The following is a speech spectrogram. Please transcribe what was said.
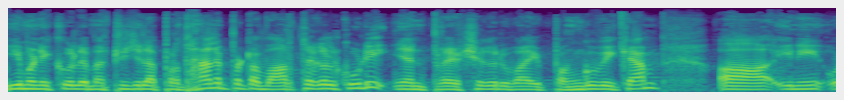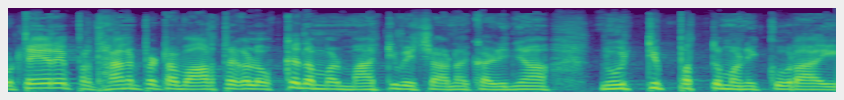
ഈ മണിക്കൂറിലെ മറ്റു ചില പ്രധാനപ്പെട്ട വാർത്തകൾ കൂടി ഞാൻ പ്രേക്ഷകരുമായി പങ്കുവയ്ക്കാം. ഇനി ഒട്ടേറെ പ്രധാനപ്പെട്ട വാർത്തകളൊക്കെ നമ്മൾ മാറ്റിവെച്ചാണ് കഴിഞ്ഞ നൂറ്റിപ്പത്ത് മണിക്കൂറായി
